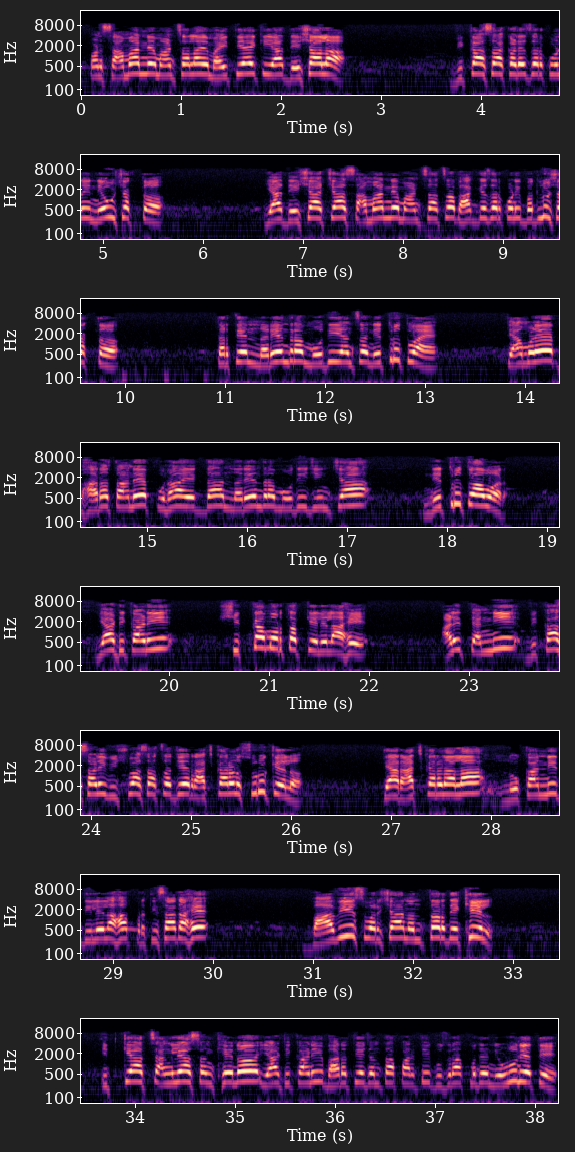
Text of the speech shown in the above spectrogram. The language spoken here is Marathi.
पण सामान्य माणसाला हे माहिती आहे की या देशाला विकासाकडे जर कोणी नेऊ शकतं या देशाच्या सामान्य माणसाचं भाग्य जर कोणी बदलू शकतं तर ते नरेंद्र मोदी यांचं नेतृत्व आहे. त्यामुळे भारताने पुन्हा एकदा नरेंद्र मोदीजींच्या नेतृत्वावर या ठिकाणी शिक्कामोर्तब केलेला आहे. आणि त्यांनी विकास आणि विश्वासाचं जे राजकारण सुरू केलं त्या राजकारणाला लोकांनी दिलेला हा प्रतिसाद आहे. बावीस वर्षानंतर देखील इतक्या चांगल्या संख्येनं या ठिकाणी भारतीय जनता पार्टी गुजरातमध्ये निवडून येते.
